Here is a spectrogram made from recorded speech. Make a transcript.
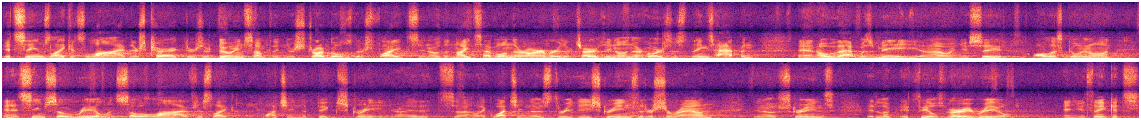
It seems like it's live. There's characters, they're doing something. There's struggles, there's fights. You know, the knights have on their armor, they're charging on their horses, things happen, and oh, that was me, you know, and you see all this going on, and it seems so real and so alive, just like watching the big screen, right? It's uh, like watching those 3D screens that are surround, you know, screens. It look, it feels very real, and you think it's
